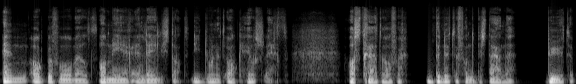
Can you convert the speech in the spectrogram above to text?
En ook bijvoorbeeld Almere en Lelystad. Die doen het ook heel slecht. Als het gaat over benutten van de bestaande buurten.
